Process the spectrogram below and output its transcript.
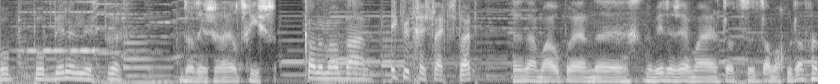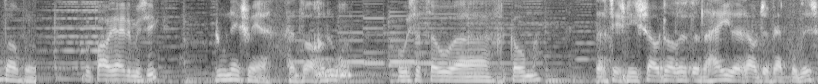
Bob, Bob Dylan is terug. Dat is heel triest. Kan hem aan balen. Ik vind het geen slechte start. Uh, nou, maar hopen en uh, we willen zeg maar dat het allemaal goed af gaat lopen. Bepaal jij de muziek? Doe niks meer. Het wel genoeg. Hoe is dat zo uh, gekomen? Het is niet zo dat het een hele grote vetpot is.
